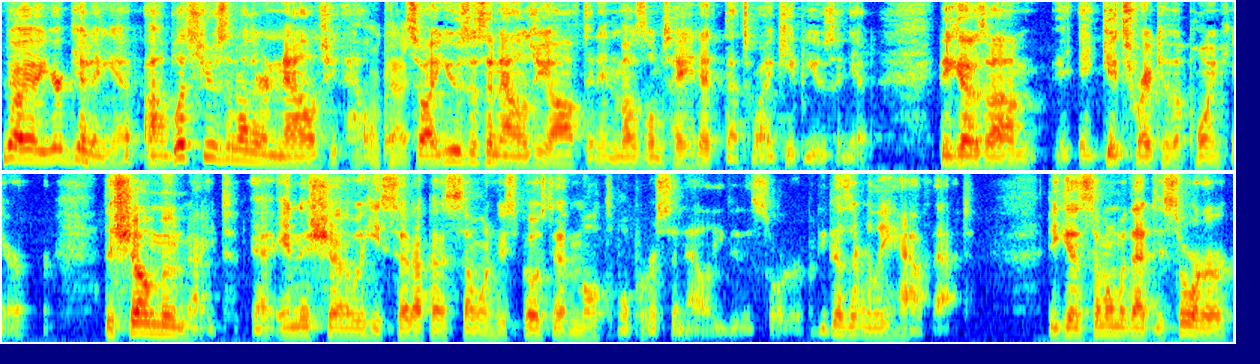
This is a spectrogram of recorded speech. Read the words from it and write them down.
No, yeah, you're getting it. Um, let's use another analogy to help okay. it. So I use this analogy often, and Muslims hate it. That's why I keep using it because um, it, gets right to the point here. The show Moon Knight. In the show, he's set up as someone who's supposed to have multiple personality disorder, but he doesn't really have that because someone with that disorder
